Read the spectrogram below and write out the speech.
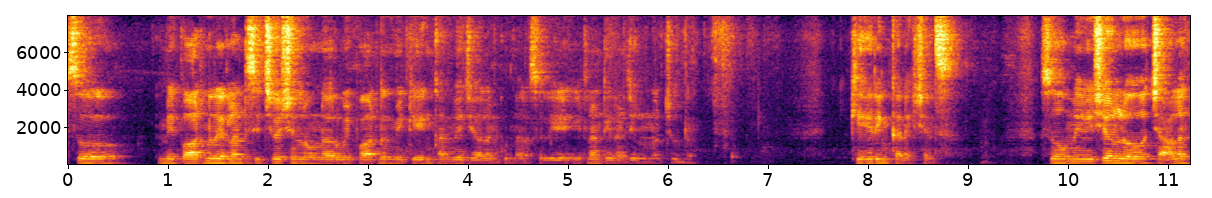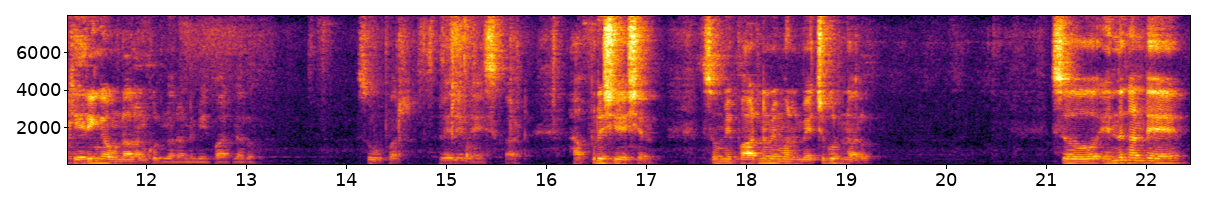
సో మీ పార్ట్నర్ ఎలాంటి సిచ్యువేషన్లో ఉన్నారు? మీ పార్ట్నర్ మీకు ఏం కన్వే చేయాలనుకుంటున్నారు? అసలు ఏ ఎట్లాంటి ఎనర్జీలు ఉన్నారు? చూద్దాం. కేరింగ్ కనెక్షన్స్ సో మీ విషయంలో చాలా కేరింగ్గా ఉండాలనుకుంటున్నారండి మీ partner. Super very nice card. Appreciation. So మీ పార్ట్నర్ మిమ్మల్ని మెచ్చుకుంటున్నారు. సో ఎందుకంటే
